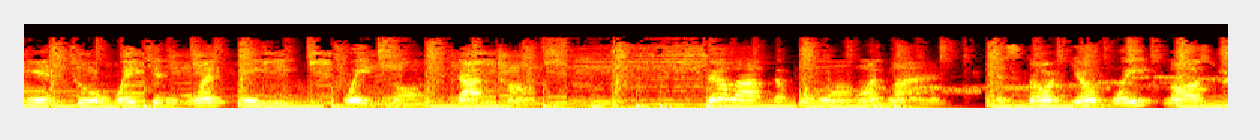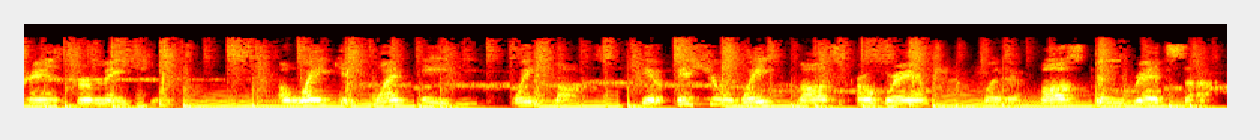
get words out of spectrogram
in to awaken180weightloss.com. Fill out the form online and start your weight loss transformation. Awaken 180 Weight Loss, the official weight loss program for the Boston Red Sox.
